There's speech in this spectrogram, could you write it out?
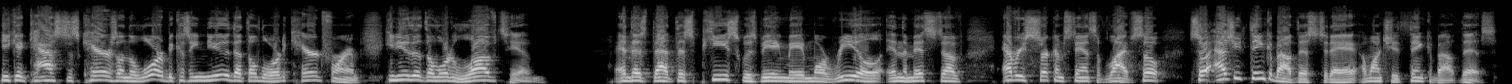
He could cast his cares on the Lord because he knew that the Lord cared for him. He knew that the Lord loved him. And that, that this peace was being made more real in the midst of every circumstance of life. So, so as you think about this today, I want you to think about this.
